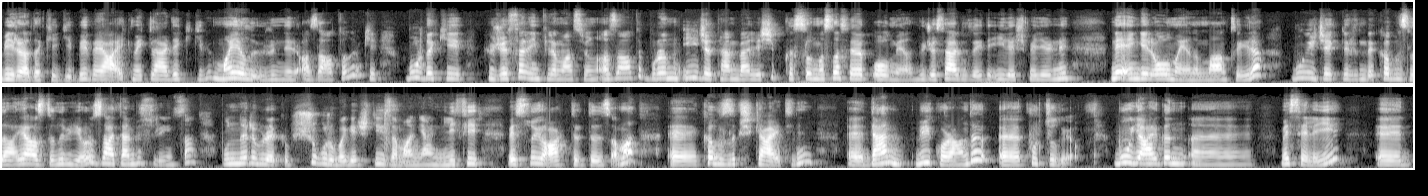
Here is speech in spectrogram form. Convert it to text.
biradaki gibi veya ekmeklerdeki gibi mayalı ürünleri azaltalım ki buradaki hücresel inflamasyonu azaltıp buranın iyice tembelleşip kasılmasına sebep olmayalım. Hücresel düzeyde iyileşmelerini ne engel olmayanın mantığıyla bu yiyeceklerin de kabızlığa yazdığını biliyoruz. Zaten bir sürü insan bunları bırakıp şu gruba geçtiği zaman yani lifi ve suyu arttırdığı zaman e, kabızlık şikayetinin e, den büyük oranda e, kurtuluyor. Bu yaygın e, meseleyi e,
